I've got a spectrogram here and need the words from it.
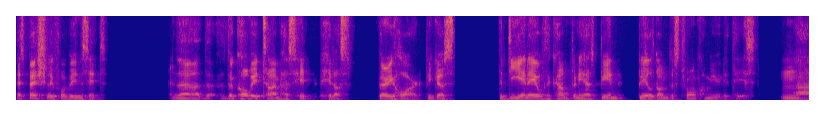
especially for vincit the, the the covid time has hit hit us very hard because the dna of the company has been built on the strong communities mm. uh,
